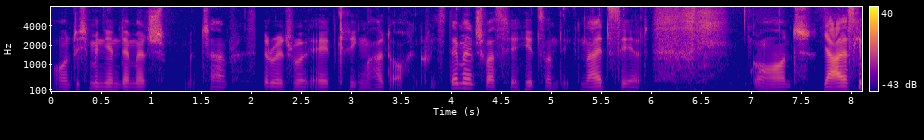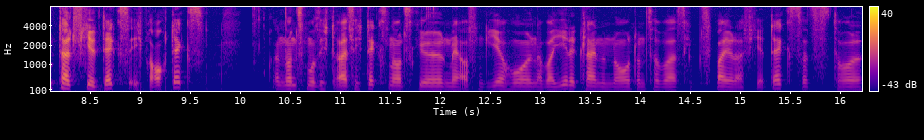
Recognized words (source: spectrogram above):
Und durch Minion Damage mit Spiritual Aid kriegen wir halt auch Increased Damage, was für Hits und Ignite zählt. Und ja, es gibt halt viel Decks. Ich brauche Decks. Ansonsten muss ich 30 Decks Nodes skillen, mehr auf den Gear holen, aber jede kleine Node und sowas gibt zwei oder vier Decks, das ist toll.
